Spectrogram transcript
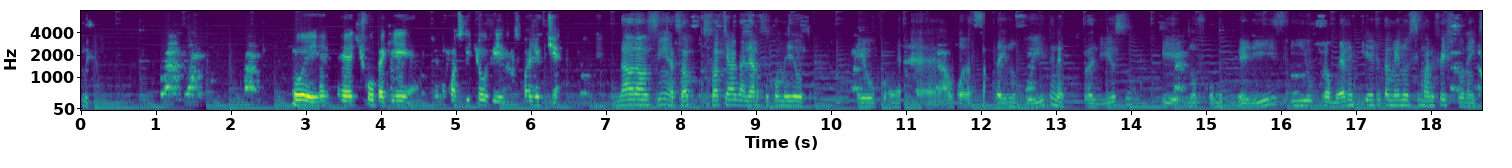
fugindo. Oi, é, desculpa, é que eu não consegui te ouvir. Você pode repetir? Não, não, sim, é só, só que a galera ficou meio, meio é, alvoroçada aí no Twitter, né, por causa disso, e não ficou muito feliz, e o problema é que ele também não se manifestou, né, que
